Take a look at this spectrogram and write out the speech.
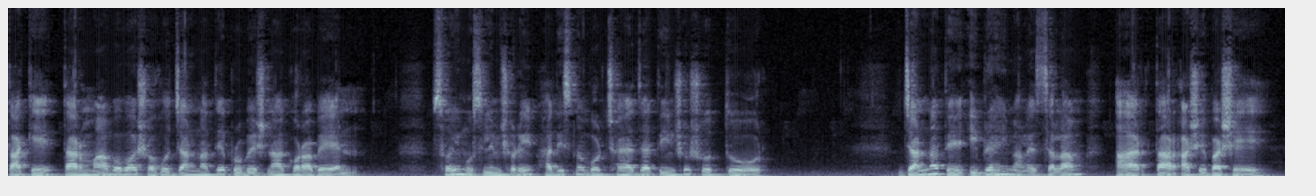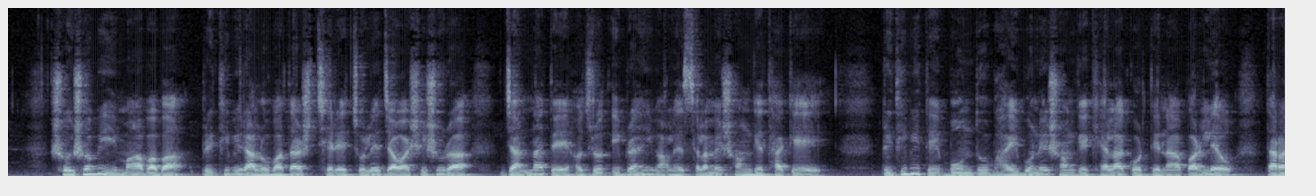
তাকে তার মা বাবা সহ জান্নাতে প্রবেশ না করাবেন। সহি মুসলিম শরীফ, হাদিস নম্বর ছয় হাজার তিনশো সত্তর। জান্নাতে ইব্রাহিম আলাইসাল্লাম আর তার আশেপাশে। শৈশবেই মা বাবা পৃথিবীর আলো বাতাস ছেড়ে চলে যাওয়া শিশুরা জান্নাতে হজরত ইব্রাহিম আলাইসাল্লামের সঙ্গে থাকে। পৃথিবীতে বন্ধু ভাই বোনের সঙ্গে খেলা করতে না পারলেও তারা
